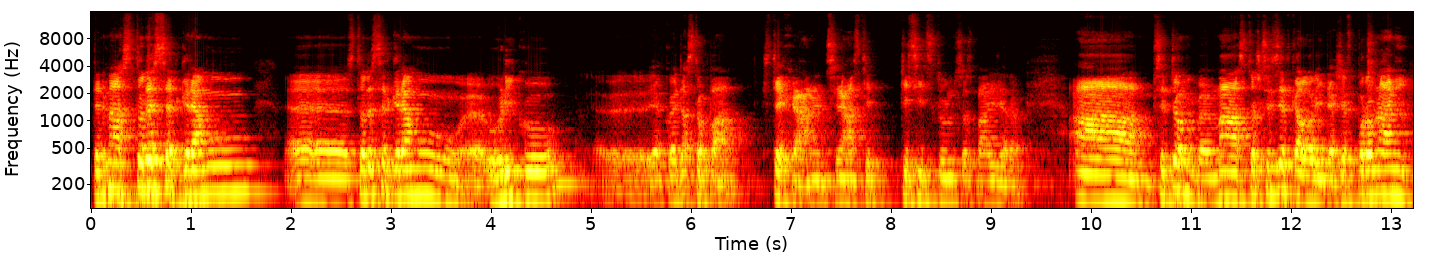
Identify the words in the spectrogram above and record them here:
Ten má 110 gramů, e, 110 gramů e, uhlíku, jako je ta stopa, z těch nevím, 13 tisíc tun, co spálí za rok. A přitom má 140 kalorií, takže v porovnání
